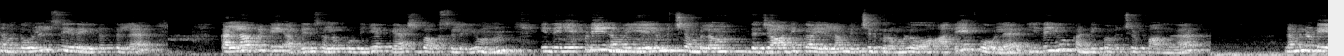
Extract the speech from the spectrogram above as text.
நம்ம தொழில் செய்கிற இடத்துல கல்லாப்பெட்டி அப்படின்னு சொல்லக்கூடிய கேஷ் பாக்ஸ்லேயும் இந்த எப்படி நம்ம எலும்புச்சம்பளம் இந்த ஜாதிக்காய் எல்லாம் வச்சிருக்கிறோங்களோ அதே போல இதையும் கண்டிப்பாக வச்சிருப்பாங்க. நம்மளுடைய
